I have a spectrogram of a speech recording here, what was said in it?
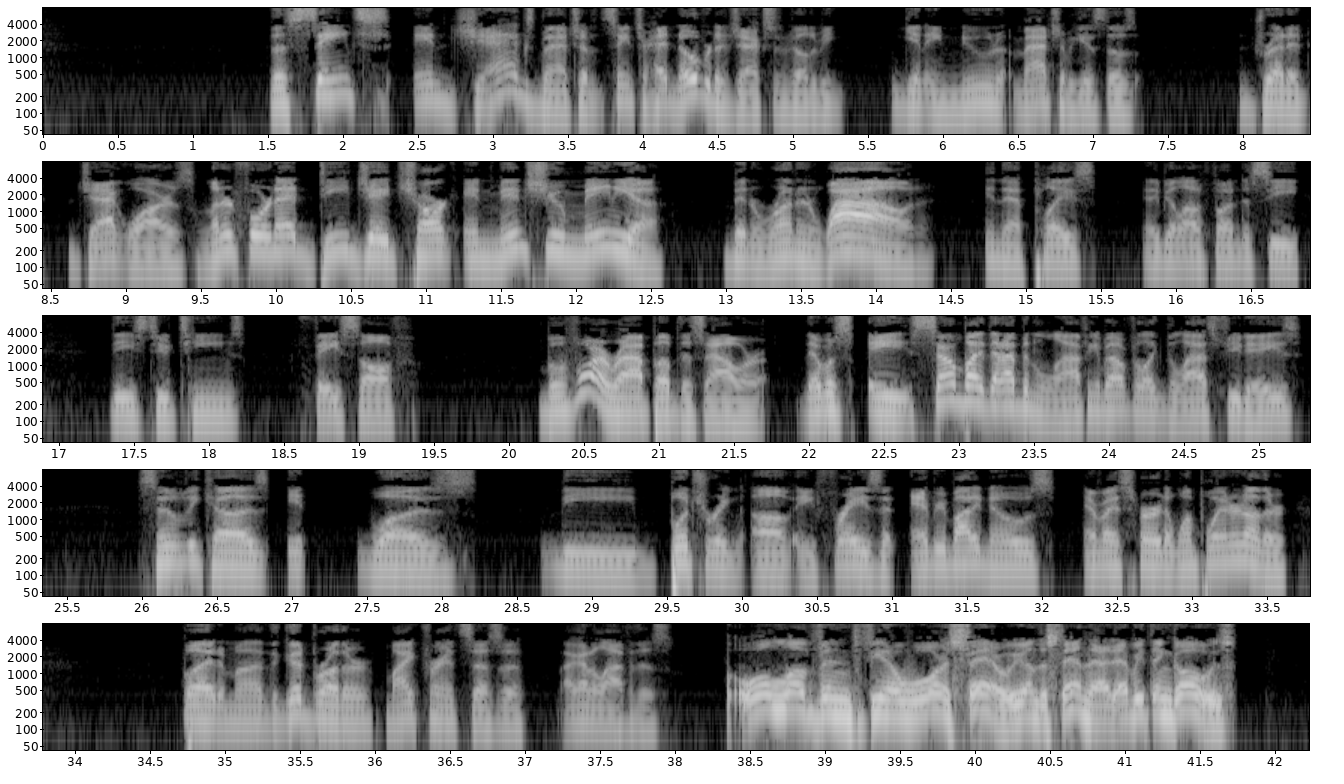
the Saints and Jags matchup. The Saints are heading over to Jacksonville to begin a noon matchup against those dreaded Jaguars. Leonard Fournette, DJ Chark, and Minshew Mania been running wild in that place. It'd be a lot of fun to see these two teams face off. Before I wrap up this hour, there was a soundbite that I've been laughing about for like the last few days, simply because it was the butchering of a phrase that everybody knows, everybody's heard at one point or another. But uh, the good brother, Mike Francesa, I got to laugh at this. All love and you know war is fair. We understand that everything goes.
